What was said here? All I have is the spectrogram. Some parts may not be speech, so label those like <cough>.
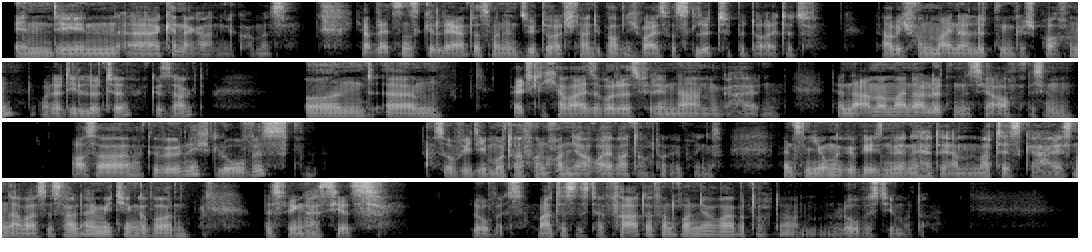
in den äh, Kindergarten gekommen ist. Ich habe letztens gelernt, dass man in Süddeutschland überhaupt nicht weiß, was Lütte bedeutet. Da habe ich von meiner Lütten gesprochen oder die Lütte gesagt. Und ähm, fälschlicherweise wurde das für den Namen gehalten. Der Name meiner Lütten ist ja auch ein bisschen außergewöhnlich, Lovis. So wie die Mutter von Ronja Räubertochter übrigens. Wenn es ein Junge gewesen wäre, dann hätte er Mattis geheißen, aber es ist halt ein Mädchen geworden. Deswegen heißt sie jetzt Lovis. Mattis ist der Vater von Ronja Räubertochter und Lovis die Mutter.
